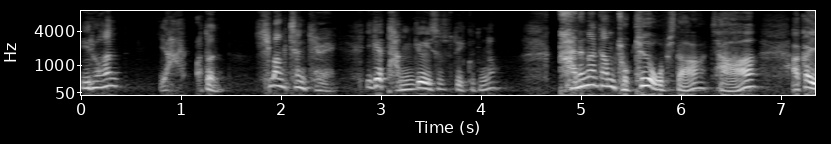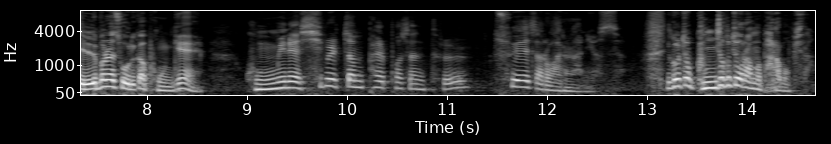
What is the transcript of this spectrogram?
이러한 야 어떤 희망찬 계획 이게 담겨 있을 수도 있거든요. 가능한 한번 좋게 봅시다. 자, 아까 1번에서 우리가 본 게 국민의 11.8%를 수혜자로 하는 안이었어요. 이걸 좀 긍정적으로 한번 바라봅시다.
